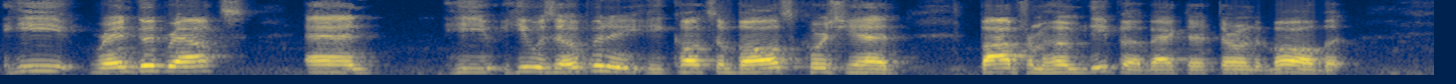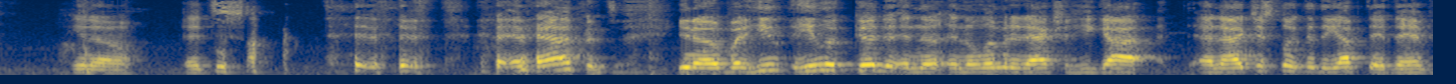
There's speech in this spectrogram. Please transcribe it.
he ran good routes and he he was open. And he, he caught some balls. Of course, you had Bob from Home Depot back there throwing the ball, but you know it's it happens, you know. But he he looked good in the in the limited action he got. And I just looked at the update. They have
